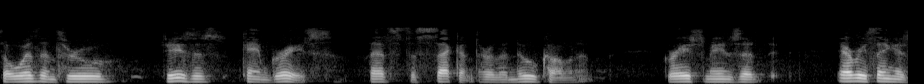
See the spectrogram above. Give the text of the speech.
So with and through Jesus came grace. That's the second or the new covenant. Grace means that everything is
